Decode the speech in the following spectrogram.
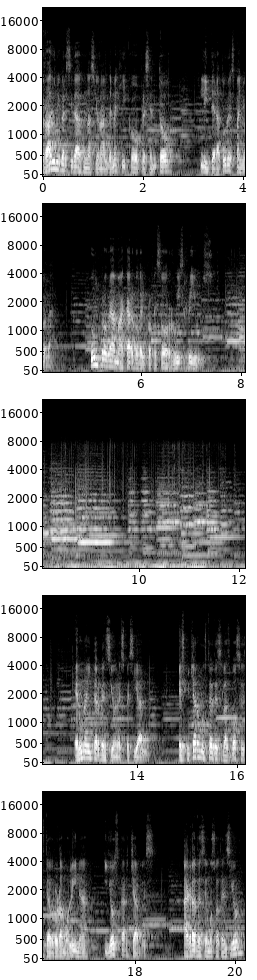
Radio Universidad Nacional de México presentó Literatura Española, un programa a cargo del profesor Luis Ríos. En una intervención especial, escucharon ustedes las voces de Aurora Molina y Óscar Chávez. Agradecemos su atención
